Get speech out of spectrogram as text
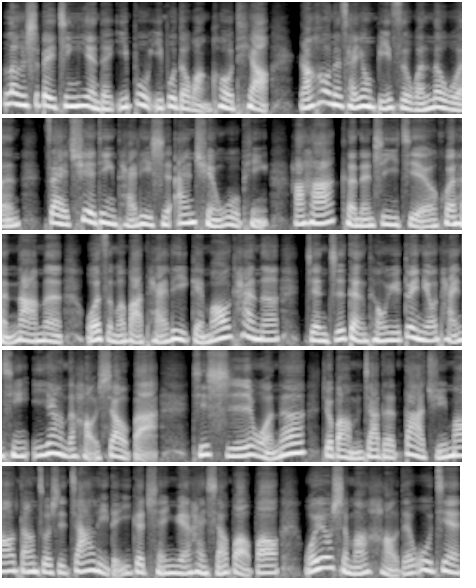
愣是被惊艳的一步一步的往后跳，然后呢才用鼻子闻了闻，再确定台历是安全物品。哈哈，可能这一姐会很纳闷，我怎么把台历给猫看呢？简直等同于对牛弹琴一样的好笑吧？其实我呢就把我们家的大橘猫当做是家里的一个成员和小宝宝，我有什么好的物件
